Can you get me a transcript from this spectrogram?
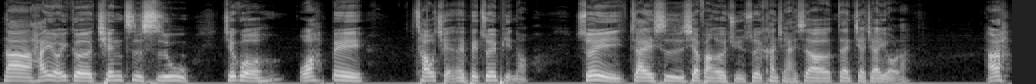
那还有一个牵制失误，结果哇被超前哎被追平哦，所以再是下方二军，所以看起来还是要再加加油了。好了，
